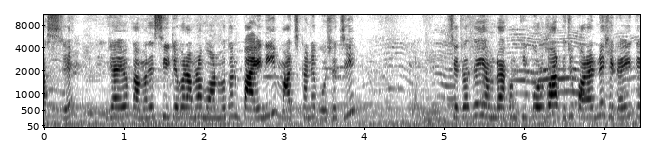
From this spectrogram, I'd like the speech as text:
আসছে। যাই হোক, আমাদের সিট এবার আমরা মন মতন পাইনি, মাঝখানে বসেছি। সেটাকেই আমরা এখন কি করব, আর কিছু করার নেই, সেটাকে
